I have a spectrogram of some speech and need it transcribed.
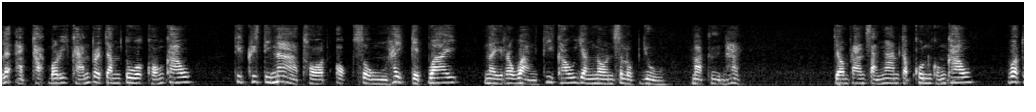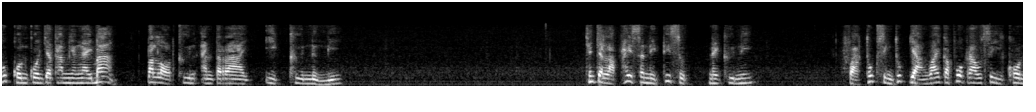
และอัฐบริขารประจำตัวของเขา ที่คริสติน่าถอดออกส่งให้เก็บไว้ในระหว่างที่เขายังนอนสลบอยู่มาคืนให้ ยอมพรานสั่งงานกับคนของเขา ว่าทุกคนควรจะทำยังไงบ้าง ตลอดคืนอันตรายอีกคืนหนึ่งนี้ ฉันจะหลับให้สนิทที่สุดในคืนนี้ ฝากทุกสิ่งทุกอย่างไว้กับพวกเราสี่คน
